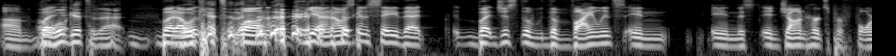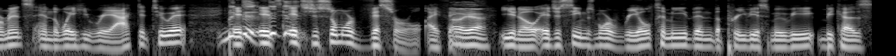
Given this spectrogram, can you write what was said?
Um, oh, but we'll get to that. but I we'll was get to well, and that. I- yeah, and I was gonna say that, but just the the violence in in this in John Hurt's performance and the way he reacted to it, it it's it's just so more visceral. I think. Oh yeah. You know, it just seems more real to me than the previous movie because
